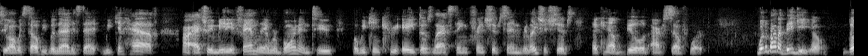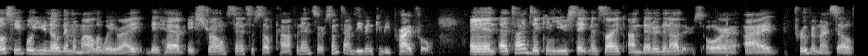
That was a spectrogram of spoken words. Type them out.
to always tell people that is that we can have our actual immediate family that we're born into, but we can create those lasting friendships and relationships that can help build our self worth. What about a big ego? Those people, you know them a mile away, right? They have a strong sense of self confidence or sometimes even can be prideful. And at times they can use statements like, I'm better than others, or I've proven myself,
